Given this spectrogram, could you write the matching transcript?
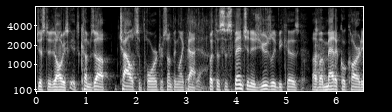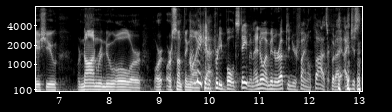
just it always it comes up child support or something like that. Yeah. But the suspension is usually because of a medical card issue or non-renewal or or, or something like that. I'm like making that. a pretty bold statement. I know I'm interrupting your final thoughts, but I, I just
